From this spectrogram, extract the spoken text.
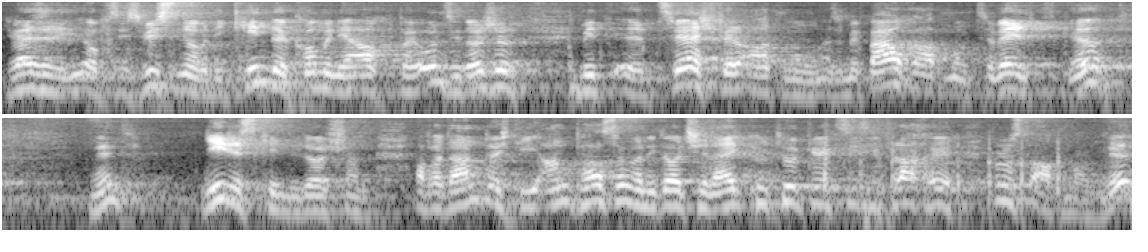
Ich weiß nicht, ob Sie es wissen, aber die Kinder kommen ja auch bei uns in Deutschland mit äh, Zwerchfellatmung, also mit Bauchatmung zur Welt. Gell? Nicht? Jedes Kind in Deutschland. Aber dann durch die Anpassung an die deutsche Leitkultur kriegt sie diese flache Brustatmung. Nicht?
